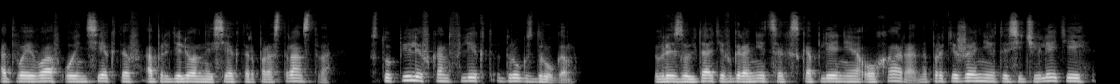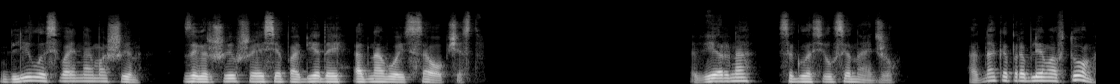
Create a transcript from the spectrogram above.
отвоевав у инсектов определенный сектор пространства, вступили в конфликт друг с другом. В результате в границах скопления О'Хара на протяжении тысячелетий длилась война машин, завершившаяся победой одного из сообществ. «Верно», — согласился Найджел. Однако проблема в том,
